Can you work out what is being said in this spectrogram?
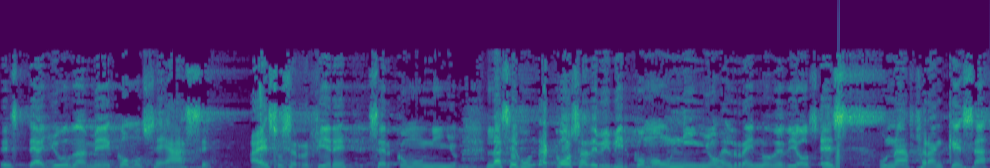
este, ayúdame, ¿cómo se hace? A eso se refiere ser como un niño. La segunda cosa de vivir como un niño, el reino de Dios, es una franqueza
